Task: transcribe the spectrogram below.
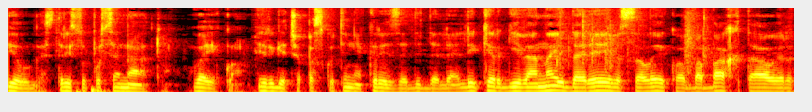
ilgas, 3,5 metų vaiko. Irgi čia paskutinė krizė didelė. Lik ir gyvenai, darėjai visą laiko babach tau ir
